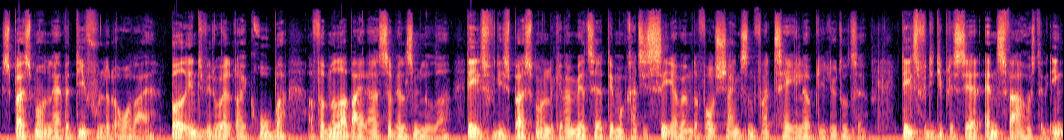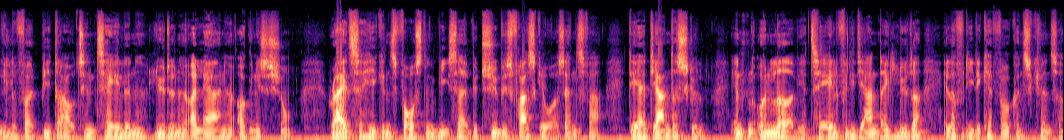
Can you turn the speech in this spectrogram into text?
Spørgsmålet er værdifuldt at overveje, både individuelt og i grupper, og for medarbejdere såvel som ledere. Dels fordi spørgsmålet kan være med til at demokratisere, hvem der får chancen for at tale og blive lyttet til. Dels fordi de placerer et ansvar hos den enkelte for at bidrage til en talende, lyttende og lærende organisation. Wrights og Higgins forskning viser, at vi typisk fraskriver os ansvar. Det er de andres skyld. Enten undlader vi at tale, fordi de andre ikke lytter, eller fordi det kan få konsekvenser.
